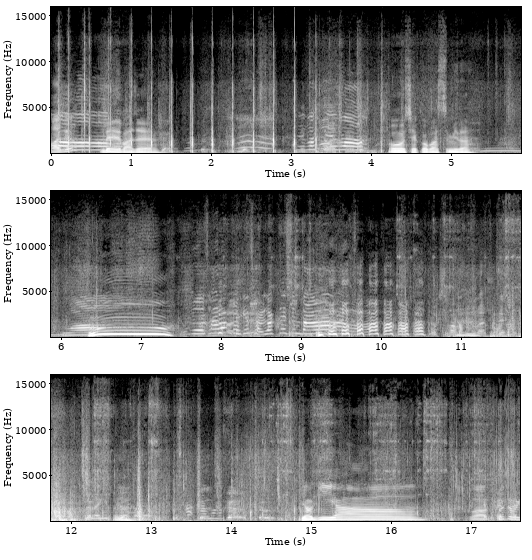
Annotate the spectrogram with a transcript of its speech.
맞아? 네, 맞아요. 대박, 대박! 어, 제 거 맞습니다. 와, 우! 어머, 사람 되게 잘 낚으신다! 역시 방송은 아시대. 전화기 여기야. 와, 표정이.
